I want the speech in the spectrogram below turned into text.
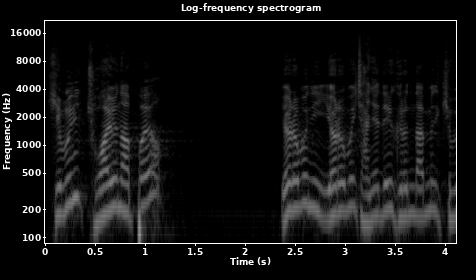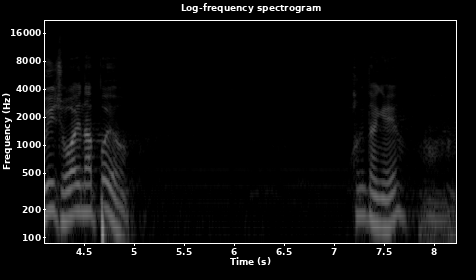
기분이 좋아요 나빠요? 여러분이 여러분이 자녀들이 그런다면 기분이 좋아요 나빠요? 황당해요? 아,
